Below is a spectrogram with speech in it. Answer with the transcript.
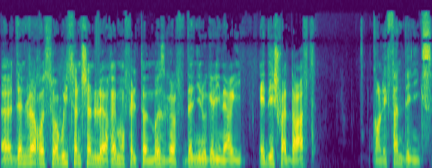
Denver reçoit Wilson Chandler, Raymond Felton, Mosgoff, Danilo Gallinari et des choix de draft. Quand les fans d'Enix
